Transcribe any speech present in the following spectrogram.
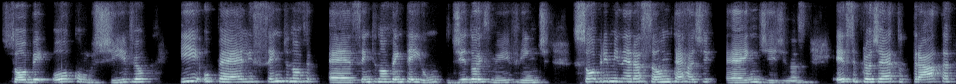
sobre o combustível e o PL 109, é, 191 de 2020 sobre mineração em terras de, é, indígenas. Esse projeto trata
